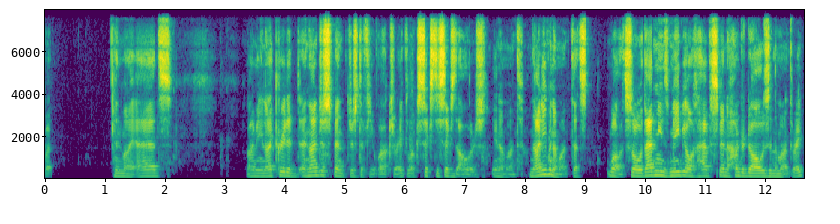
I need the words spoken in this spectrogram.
but in my ads I mean I created and I just spent just a few bucks right? Look 66 dollars in a month. Not even a month. That's well so that means maybe I'll have spent a hundred dollars in the month right?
